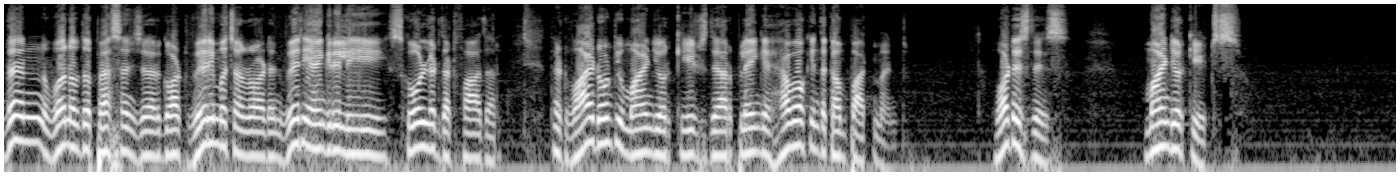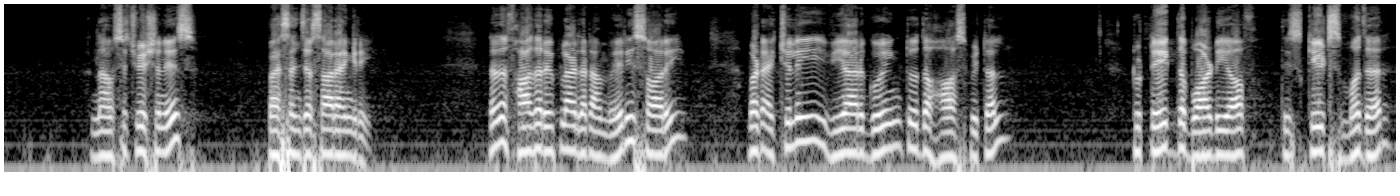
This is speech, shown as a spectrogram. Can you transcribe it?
Then one of the passenger got very much annoyed and very angrily scolded that father that why don't you mind your kids? They are playing a havoc in the compartment. What is this? Mind your kids. Now situation is passengers are angry. Then the father replied that I am very sorry but actually we are going to the hospital to take the body of this kid's mother.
